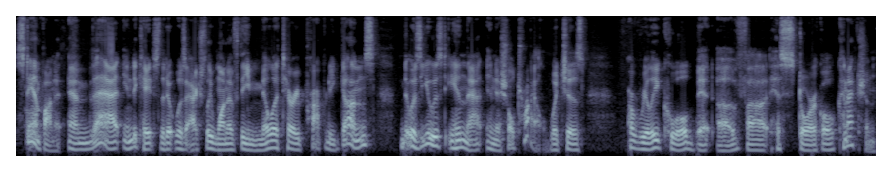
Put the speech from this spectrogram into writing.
stamp on it. And that indicates that it was actually one of the military property guns that was used in that initial trial, which is a really cool bit of uh, historical connection.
